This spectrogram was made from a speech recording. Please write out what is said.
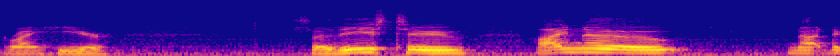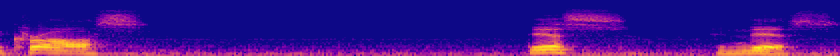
right here. So these two, I know not to cross this and this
